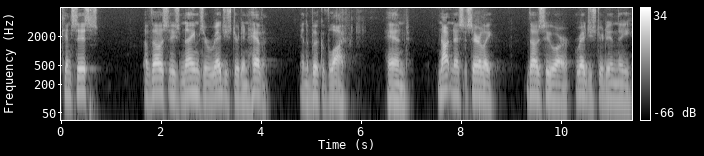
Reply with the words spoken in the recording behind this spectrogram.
consists of those whose names are registered in heaven in the book of life, and not necessarily those who are registered in the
